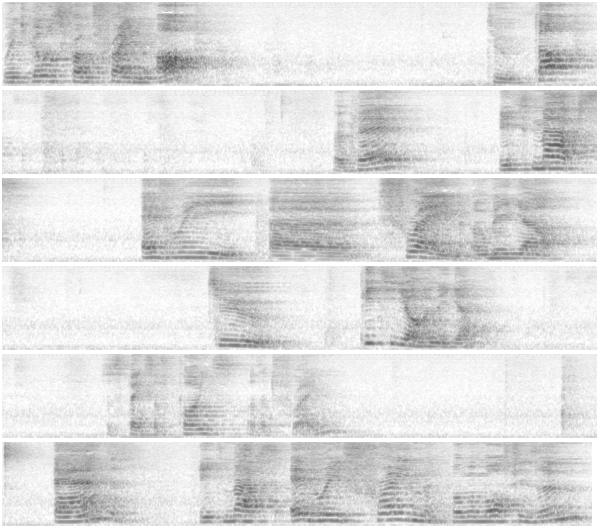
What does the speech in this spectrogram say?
which goes from frame op to top, okay, it maps every uh, frame omega to pt of omega, the space of points of that frame, and it maps every frame homomorphism.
